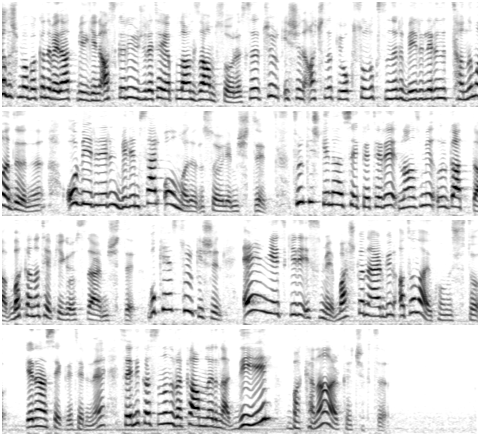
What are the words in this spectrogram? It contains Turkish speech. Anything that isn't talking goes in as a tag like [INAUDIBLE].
Çalışma Bakanı Vedat Bilgin asgari ücrete yapılan zam sonrası Türk İş'in açlık yoksulluk sınırı verilerini tanımadığını, o verilerin bilimsel olmadığını söylemişti. Türk İş Genel Sekreteri Nazmi Irgat da bakana tepki göstermişti. Bu kez Türk İş'in en yetkili ismi Başkan Ergün Atalay konuştu. Genel Sekreterine sendikasının rakamlarına değil bakana arka çıktı.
